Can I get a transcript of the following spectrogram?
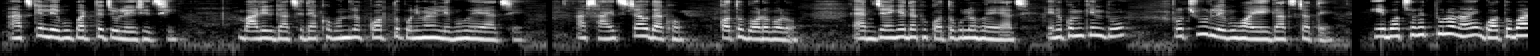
আজকে লেবু পাড়তে চলে এসেছি। বাড়ির গাছে দেখো বন্ধুরা কত পরিমাণে লেবু হয়ে আছে। আর সাইজটাও দেখো কত বড় বড়। এক জায়গায় দেখো কতগুলো হয়ে আছে। এরকম কিন্তু প্রচুর লেবু হয় এই গাছটাতে। এ বছরের তুলনায় গতবার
